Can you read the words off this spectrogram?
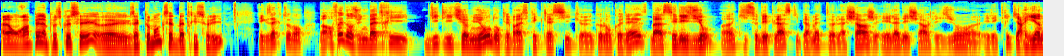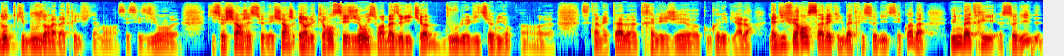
Alors on rappelle un peu ce que c'est euh, exactement que cette batterie solide. Exactement. Bah, en fait, dans une batterie dite lithium-ion, donc les batteries classiques euh, que l'on connaît, bah, c'est les ions hein, qui se déplacent, qui permettent la charge et la décharge, les ions euh, électriques. Il n'y a rien d'autre qui bouge dans la batterie finalement. Hein. C'est ces ions euh, qui se chargent et se déchargent. Et en l'occurrence, ces ions, ils sont à base de lithium, d'où le lithium-ion. Hein. c'est un métal très léger qu'on connaît bien. Alors, la différence avec une batterie solide, c'est quoi? Bah, Une batterie solide,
